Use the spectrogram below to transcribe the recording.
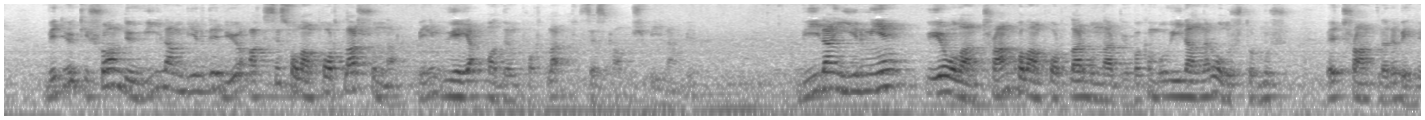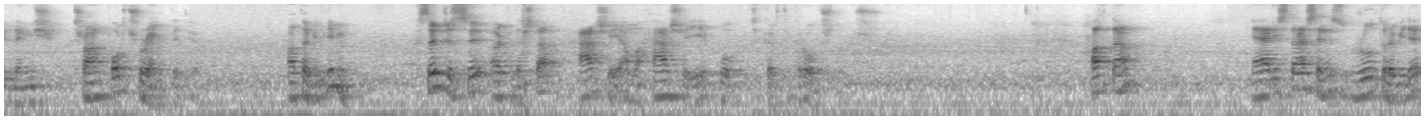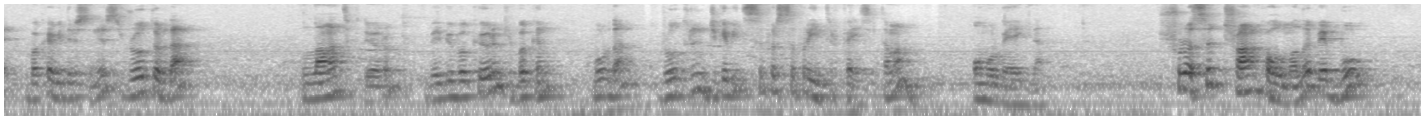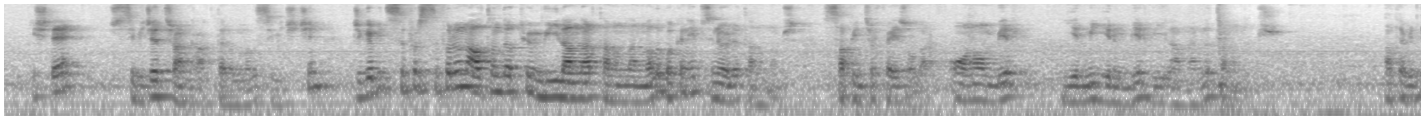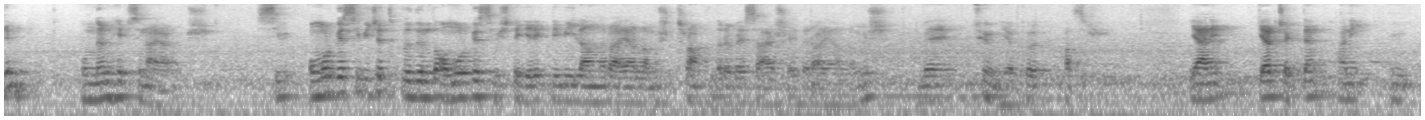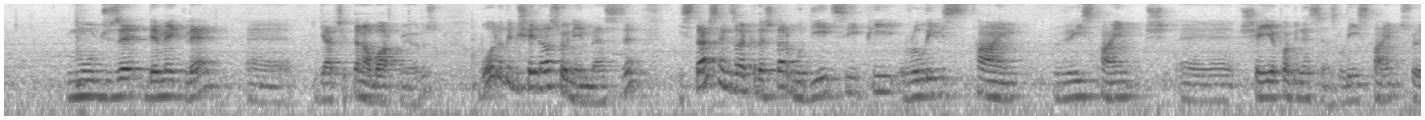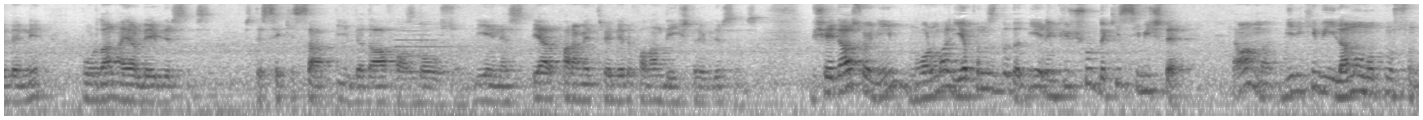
Ve diyor ki şu an diyor VLAN 1'de diyor akses olan portlar şunlar. Benim üye yapmadığım portlar akses kalmış VLAN 1'de. VLAN 20'ye üye olan, trunk olan portlar bunlar diyor. Bakın bu VLAN'ları oluşturmuş ve trunkları belirlemiş. Trunk port şu renkte diyor. Anlatabildim mi? Kısacası arkadaşlar her şeyi ama her şeyi bu tıkır tıkır oluşturmuş. Hatta eğer isterseniz router'a bile bakabilirsiniz. Router'da LAN'a tıklıyorum ve bir bakıyorum ki bakın burada router'ın gigabit 00 interface'i tamam mı? Omurgaya giden. Şurası trunk olmalı ve bu işte switch'e trunk aktarılmalı switch için. Gigabit 00'ın altında tüm VLAN'lar tanımlanmalı. Bakın hepsini öyle tanımlamış. Sub interface olarak 10, 11, 20, 21 VLAN'larını tanımlamış. Anlatabildim mi? Bunların hepsini ayarlamış. Omurga switch'e tıkladığımda omurga switch'te gerekli VLAN'ları ayarlamış, trunkları vesaire şeyleri ayarlamış ve tüm yapı hazır. Yani gerçekten hani mucize demekle e, gerçekten abartmıyoruz. Bu arada bir şey daha söyleyeyim ben size. İsterseniz arkadaşlar bu DHCP release time release time e, şey yapabilirsiniz. Release time sürelerini buradan ayarlayabilirsiniz. İşte 8 saat değil de daha fazla olsun. DNS, diğer parametreleri falan değiştirebilirsiniz. Bir şey daha söyleyeyim. Normal yapınızda da diyelim ki şuradaki switch'te tamam mı? Bir iki VLAN'ı unutmuşsun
